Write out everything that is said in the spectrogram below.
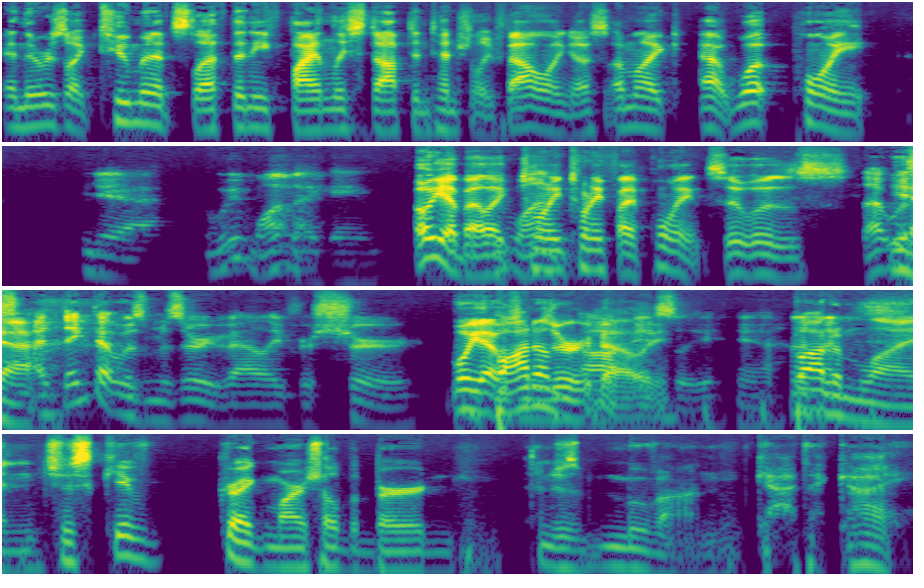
and there was like 2 minutes left then he finally stopped intentionally fouling us. I'm like at what point? Yeah, we won that game. Oh yeah, by We like won. 20 25 points. It was That was. Yeah. I think that was Missouri Valley for sure. well yeah, it was Bottom- Missouri Valley. Obviously, yeah. bottom line, just give Gregg Marshall the bird and just move on. God, that guy,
